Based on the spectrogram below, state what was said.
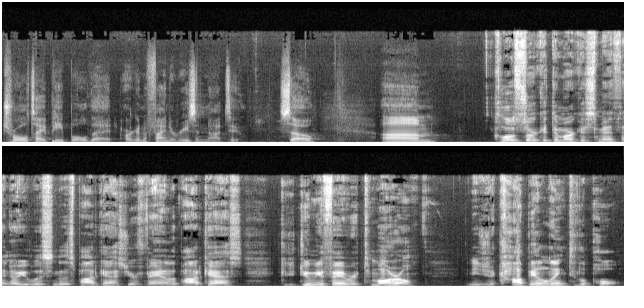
troll type people that are going to find a reason not to. So, um, Closed circuit to Marcus Smith. I know you listen to this podcast. You're a fan of the podcast. Could you do me a favor tomorrow? I need you to copy a link to the poll.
